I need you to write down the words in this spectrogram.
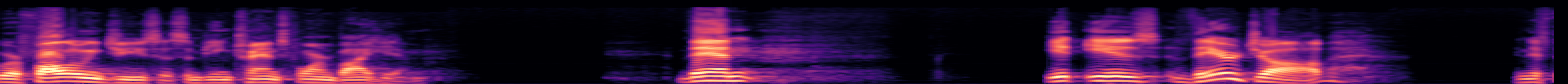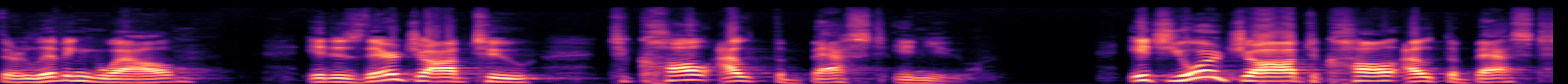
who are following Jesus and being transformed by him, then it is their job, and if they're living well, it is their job to, to call out the best in you. It's your job to call out the best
